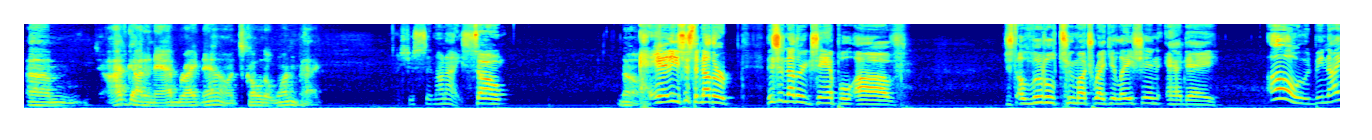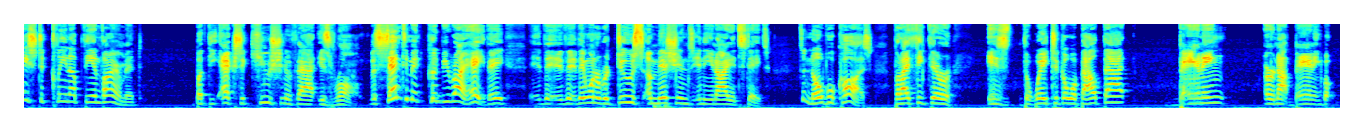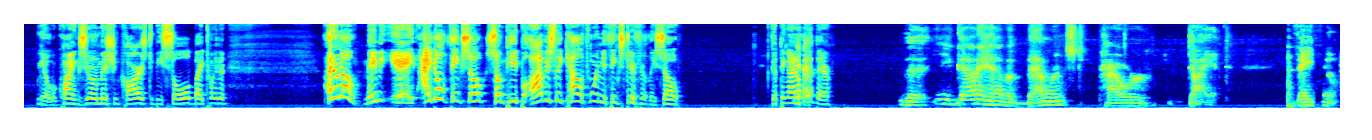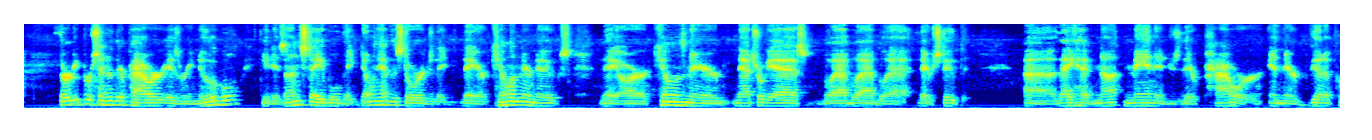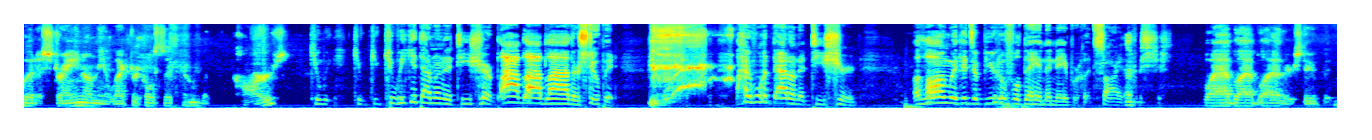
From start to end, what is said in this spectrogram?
Um, I've got an ab right now. It's called a one pack. It's just sitting on ice. So, no, and it's just another. This is another example of just a little too much regulation and a. Oh, it would be nice to clean up the environment, but the execution of that is wrong. The sentiment could be right. Hey, they they, they, they want to reduce emissions in the United States. It's a noble cause, but I think there is the way to go about that banning or not banning, but you know, requiring zero emission cars to be sold by 2030. I don't know. Maybe eh, I don't think so. Some people, obviously, California thinks differently. So, good thing I don't yeah. live there. The you got to have a balanced power diet. They don't. Thirty percent of their power is renewable, it is unstable. They don't have the storage. They they are killing their nukes. They are killing their natural gas. Blah blah blah. They're stupid. Uh, they have not managed their power, and they're gonna put a strain on the electrical system with cars. Can we can, can we get that on a T-shirt? Blah blah blah. They're stupid. I want that on a T-shirt, along with "It's a beautiful day in the neighborhood." Sorry, that was just blah blah blah. They're stupid.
